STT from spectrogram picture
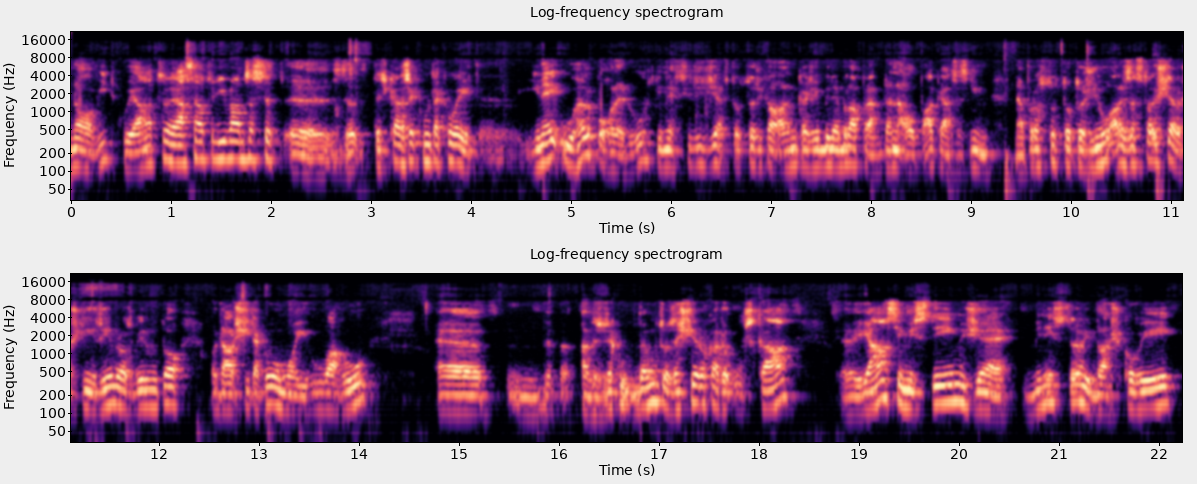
No Vítku, já, to, já se na to dívám zase, eh, teďka řeknu takový eh, jiný úhel pohledu, tím nechci říct, že to, co říkal Alenka, že by nebyla pravda, naopak, já se s ním naprosto totožňuji, ale zase to ještě rozšířím, rozvinu to o další takovou moji úvahu eh, a řeknu, vemu to ze široka do úzka. Já si myslím, že ministrovi Blaškovi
